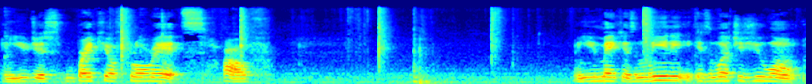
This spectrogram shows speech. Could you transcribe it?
And you just break your florets off. And you make as many, as much as you want.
